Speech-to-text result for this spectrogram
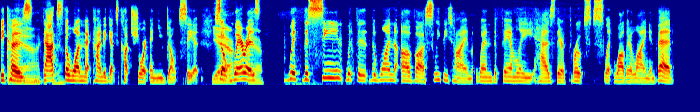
because Yeah, I can see that's the one that kind of gets cut short and you don't see it. Yeah, so whereas yeah. With the scene with the the one of uh sleepy time when the family has their throats slit while they're lying in bed,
